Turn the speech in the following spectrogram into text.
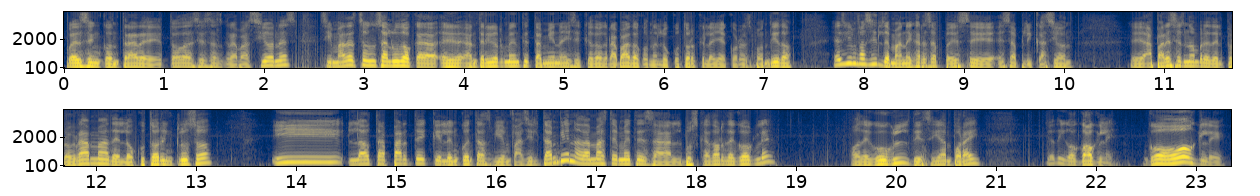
puedes encontrar eh, todas esas grabaciones. Si mandaste un saludo eh, anteriormente, también ahí se quedó grabado con el locutor que le haya correspondido. Es bien fácil de manejar esa, esa aplicación. Eh, aparece el nombre del programa, del locutor incluso. Y la otra parte que lo encuentras bien fácil también, nada más te metes al buscador de Google o de Google, decían por ahí. Yo digo Google, Google.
